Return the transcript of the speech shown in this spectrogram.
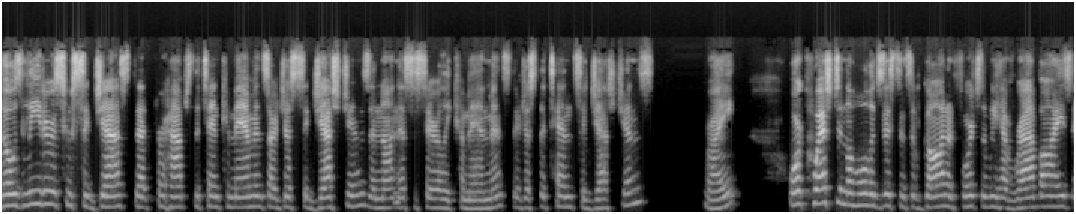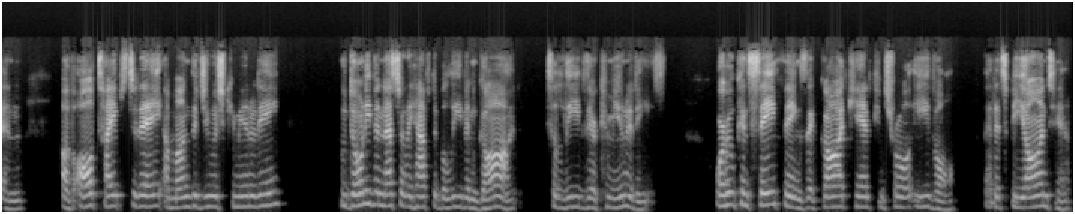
those leaders who suggest that perhaps the Ten Commandments are just suggestions and not necessarily commandments, they're just the 10 suggestions, right? Or question the whole existence of God. Unfortunately, we have rabbis and of all types today among the Jewish community who don't even necessarily have to believe in God to lead their communities, or who can say things that God can't control evil, that it's beyond him,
